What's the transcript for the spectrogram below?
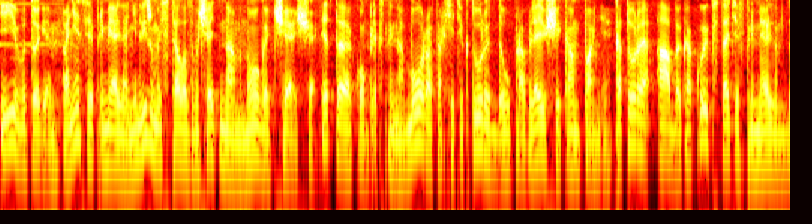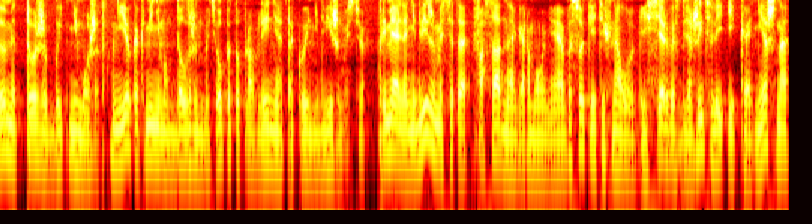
И в итоге понятие премиальная недвижимость стало звучать намного чаще. Это комплексный набор от архитектуры до управляющей компании, которая абы какой, кстати, в премиальном доме тоже быть не может. У нее как минимум должен быть опыт управления такой недвижимостью. Премиальная недвижимость — это фасадная гармония, высокие технологии, сервис для жителей и, конечно,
